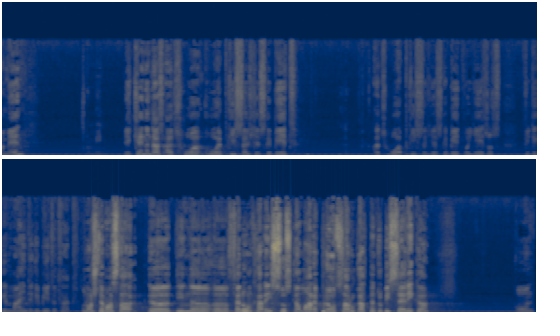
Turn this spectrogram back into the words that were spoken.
Amen. Amin. Wir kennen das als hohe, hohepriesterliches Gebet, als hohepriesterliches Gebet, wo Jesus für die Gemeinde gebetet hat. Cunoaștem asta uh, din uh, uh, felul în care Isus, ca mare preot, s-a rugat pentru biserică Und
